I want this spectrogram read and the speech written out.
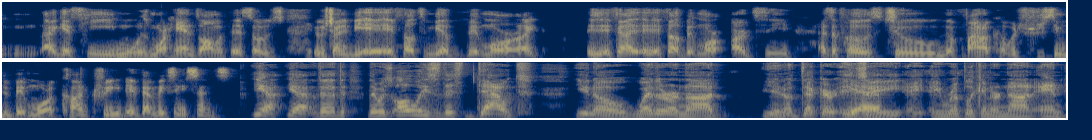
I guess he was more hands on with it. So it was, it was trying to be, it, it felt to me a bit more like, it, it felt, it felt a bit more artsy as opposed to the final cut, which seemed a bit more concrete, if that makes any sense. Yeah, yeah. The, the, there was always this doubt, you know, whether or not you know Deckard is Yeah. a, a a replicant or not, and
